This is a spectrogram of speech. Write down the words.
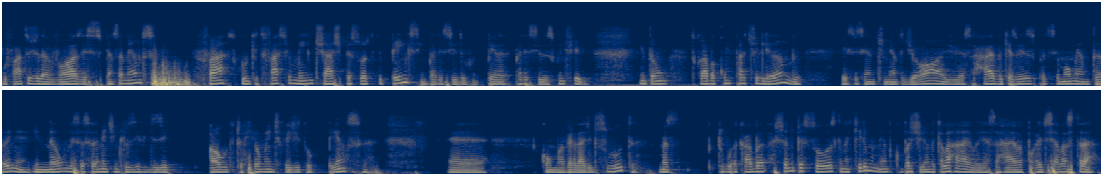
o fato de dar voz a esses pensamentos faz com que tu facilmente ache pessoas que pensem parecido, parecidas contigo. Então, tu acaba compartilhando esse sentimento de ódio, essa raiva que às vezes pode ser momentânea e não necessariamente, inclusive, dizer algo que tu realmente acredita ou pensa é, como uma verdade absoluta, mas tu acaba achando pessoas que naquele momento compartilhando aquela raiva e essa raiva pode se alastrar.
